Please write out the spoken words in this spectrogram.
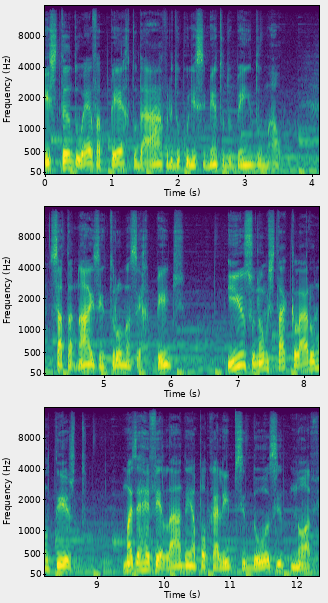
Estando Eva perto da árvore do conhecimento do bem e do mal, Satanás entrou na serpente Isso não está claro no texto, mas é revelado em Apocalipse 12, 9.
